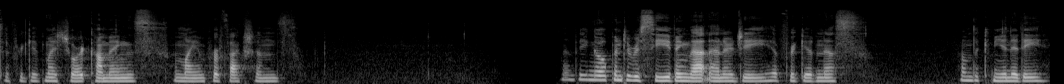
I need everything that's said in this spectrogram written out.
to forgive my shortcomings and my imperfections. And being open to receiving that energy of forgiveness from the community.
